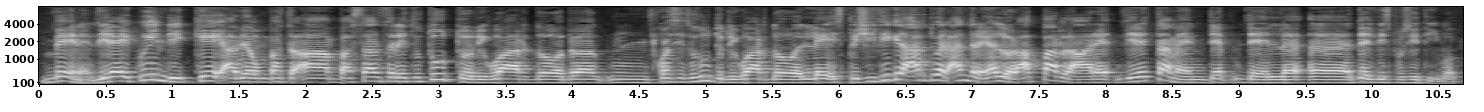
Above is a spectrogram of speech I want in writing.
Bene, direi quindi che abbiamo abbastanza detto tutto riguardo, abbiamo mh, quasi detto tutto riguardo le specifiche hardware, andrei allora a parlare direttamente del, eh, del dispositivo.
